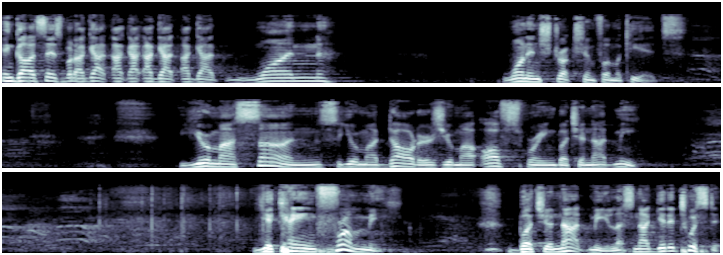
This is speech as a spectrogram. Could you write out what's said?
And God says, but I got, I got, I got, I got one, one instruction for my kids. You're my sons, you're my daughters, you're my offspring, but you're not me. You came from me, but you're not me. Let's not get it twisted.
